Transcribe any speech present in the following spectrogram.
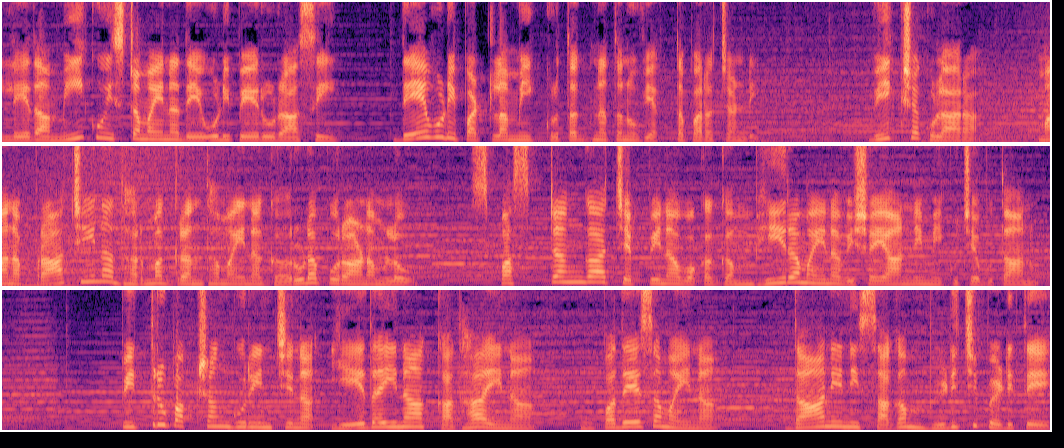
లేదా మీకు ఇష్టమైన దేవుడి పేరు రాసి దేవుడి పట్ల మీ కృతజ్ఞతను వ్యక్తపరచండి. వీక్షకులారా మన ప్రాచీన ధర్మగ్రంథమైన గరుడ పురాణంలో స్పష్టంగా చెప్పిన ఒక గంభీరమైన విషయాన్ని మీకు చెబుతాను. పితృపక్షం గురించిన ఏదైనా కథ అయినా ఉపదేశమైనా దానిని సగం విడిచిపెడితే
